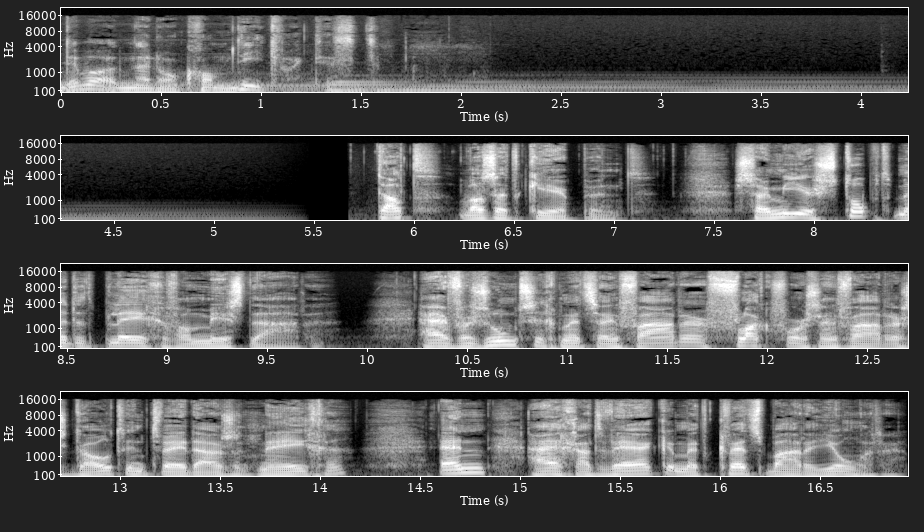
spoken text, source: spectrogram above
Det var när de kom dit faktiskt. Dat was het keerpunt. Samir stopt met het plegen van misdaden. Hij verzoent zich met zijn vader vlak voor zijn vaders dood in 2009 en hij gaat werken met kwetsbare jongeren.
